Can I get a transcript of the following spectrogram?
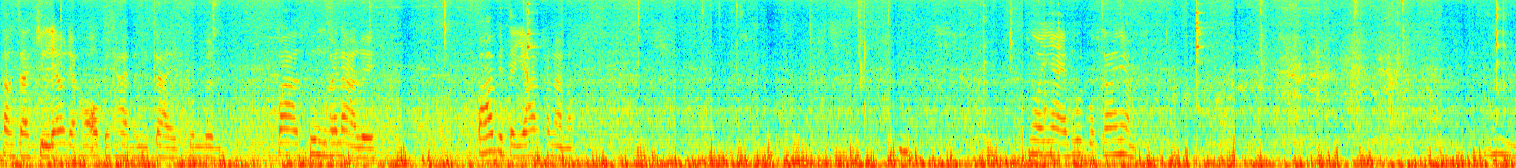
หลังจากกินแล้วเดี๋ยวเขาเอาไปถ่ายบรรยากาศให้คนเบิ่งป้าขึ้นขนาดเลย ป้าเป็นตาย่านขนาดเนาะหน่วยใหญ่พูดบอกกล้าเนี่ยอืม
